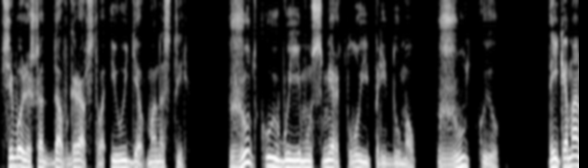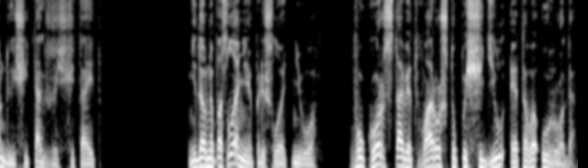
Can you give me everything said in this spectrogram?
всего лишь отдав графство и уйдя в монастырь. Жуткую бы ему смерть Луи придумал. Жуткую. Да и командующий также считает. Недавно послание пришло от него — в укор ставят Вару, что пощадил этого урода.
